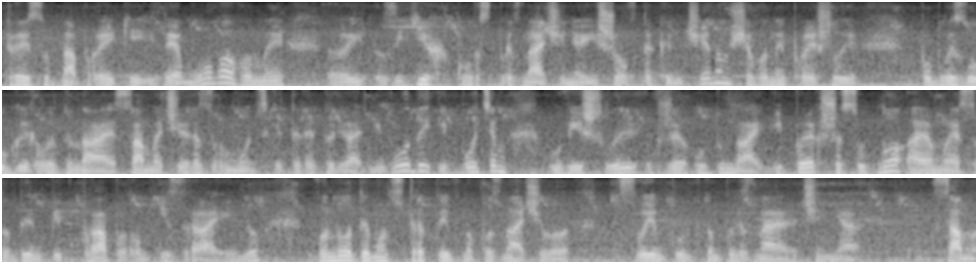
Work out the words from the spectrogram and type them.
три судна, про які йде мова, вони е, їх курс призначення йшов таким чином, що вони пройшли поблизу гирла Дунаю саме через румунські територіальні води, і потім увійшли вже у Дунай. І перше судно АМС 1 під прапором Ізраїлю воно демонстративно позначило своїм пунктом призначення саме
